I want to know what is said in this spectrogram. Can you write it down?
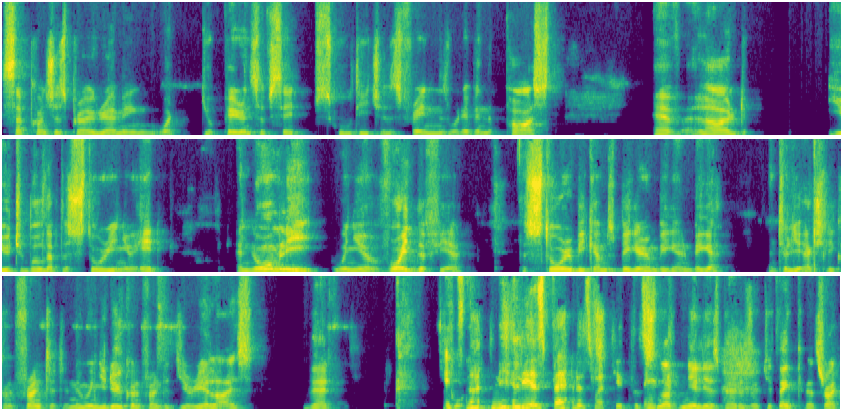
subconscious programming, what your parents have said, school teachers, friends, whatever in the past, have allowed you to build up the story in your head. And normally, when you avoid the fear, the story becomes bigger and bigger and bigger until you actually confront it. And then when you do confront it, you realize that it's not nearly as bad as what you think. It's not nearly as bad as what you think. That's right.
